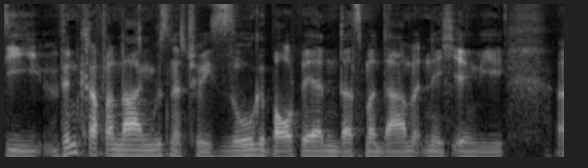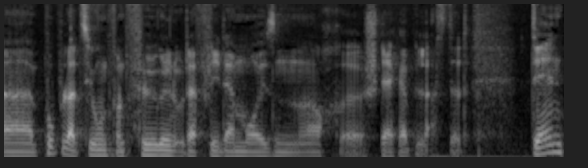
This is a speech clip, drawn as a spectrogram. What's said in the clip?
die Windkraftanlagen müssen natürlich so gebaut werden, dass man damit nicht irgendwie äh, Populationen von Vögeln oder Fledermäusen noch äh, stärker belastet. Denn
